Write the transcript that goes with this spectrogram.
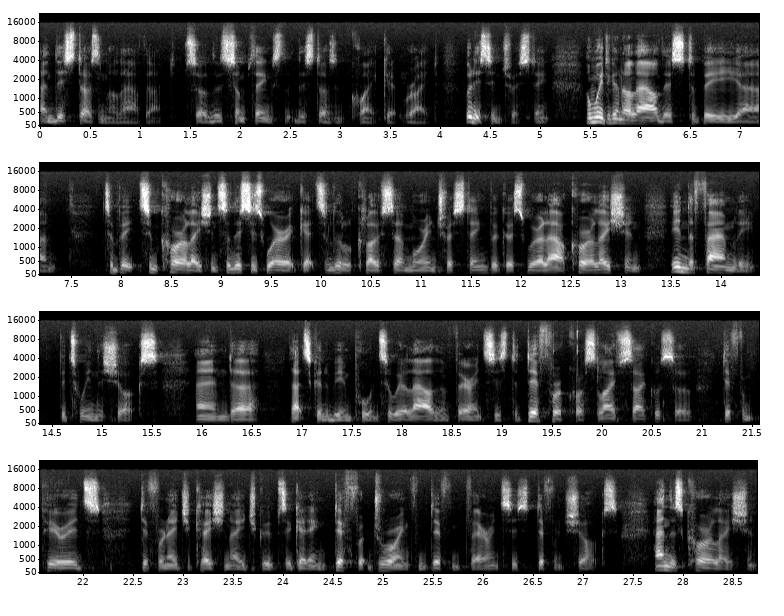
and this doesn't allow that. So there's some things that this doesn't quite get right, but it's interesting. And we're going to allow this to be um, to be some correlation. So this is where it gets a little closer, more interesting, because we allow correlation in the family between the shocks. And uh, that's going to be important. So we allow the variances to differ across life cycles. So different periods, different education age groups are getting different, drawing from different variances, different shocks. And there's correlation.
